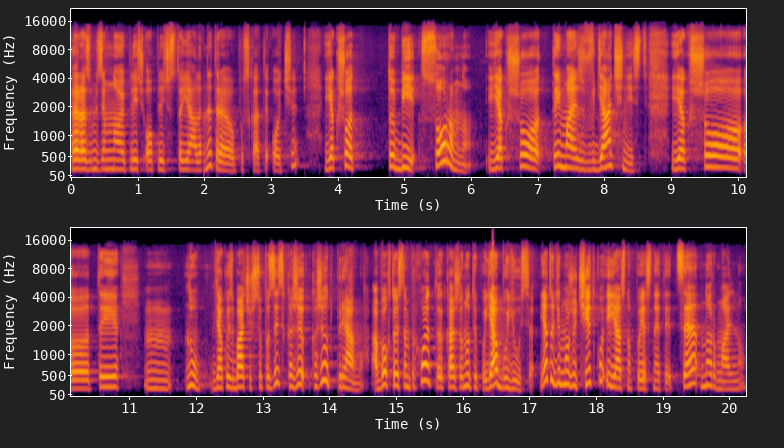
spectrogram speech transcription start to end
разом зі мною пліч опліч стояли. Не треба опускати очі. Якщо тобі соромно, якщо ти маєш вдячність, якщо е, ти м, ну, якось бачиш цю позицію, кажи, кажи от прямо. Або хтось там приходить каже, ну, типу, я боюся. Я тоді можу чітко і ясно пояснити, це нормально.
